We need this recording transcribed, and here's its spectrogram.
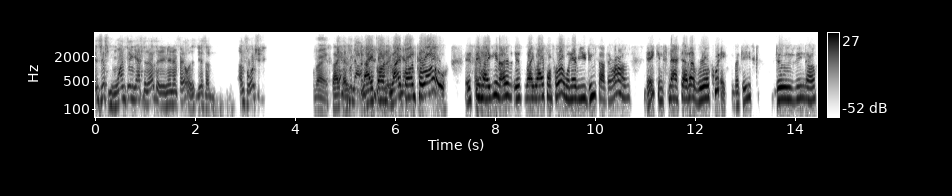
it's just, one thing after the other in NFL. It's just a, unfortunate. Right. Like life on life on parole. It seems like you know it's, it's, like life on parole. Whenever you do something wrong, they can snatch that up real quick. But these dudes, you know,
